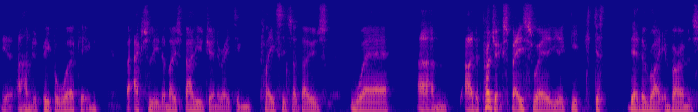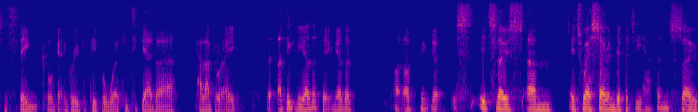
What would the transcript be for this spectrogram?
you know, 100 people working but actually the most value generating places are those where um, either project space where you, you just they're the right environments to think or get a group of people working together, collaborate. But I think the other thing, the other, I, I think that it's, it's those, um, it's where serendipity happens. So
